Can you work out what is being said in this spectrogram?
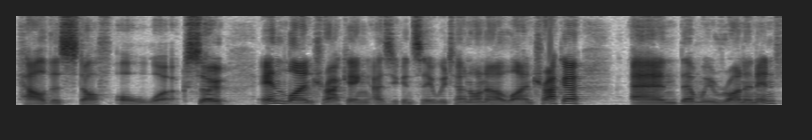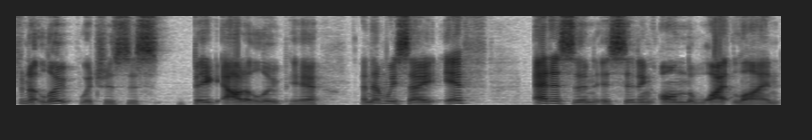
how this stuff all works. So in line tracking, as you can see, we turn on our line tracker and then we run an infinite loop, which is this big outer loop here. And then we say if Edison is sitting on the white line,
